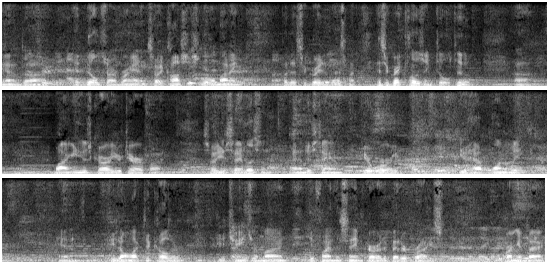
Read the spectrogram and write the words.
and uh, it builds our brand. So it costs us a little money, but it's a great investment. It's a great closing tool, too. Uh, buying a used car, you're terrified. So you say, listen, I understand you're worried. You have one week, and if you don't like the color, if you change your mind, you find the same car at a better price, bring it back,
